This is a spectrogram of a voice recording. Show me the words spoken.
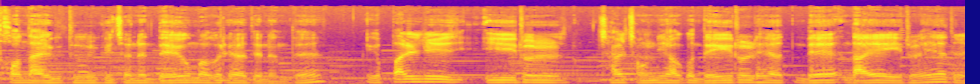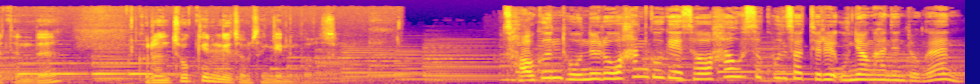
더 나이 들기 전에 내 음악을 해야 되는데 이거 빨리 일을 잘 정리하고 내 일을 해야 내 나의 일을 해야 될 텐데 그런 쫓기는 게 좀 생기는 거죠. 적은 돈으로 한국에서 하우스 콘서트를 운영하는 동안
